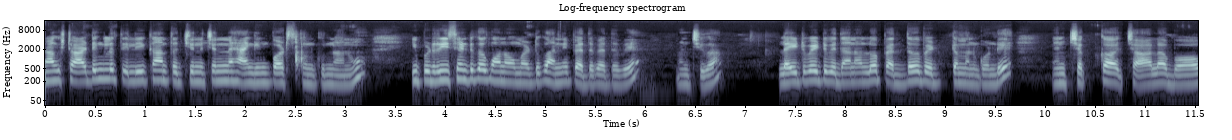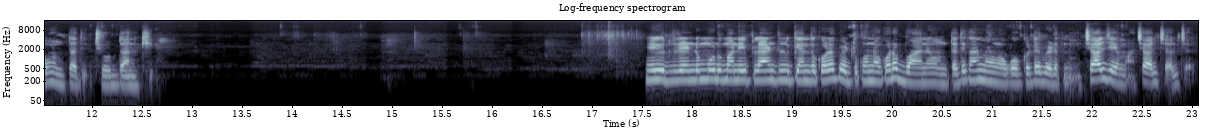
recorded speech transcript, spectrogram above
నాకు స్టార్టింగ్లో తెలియక అంత చిన్న చిన్న హ్యాంగింగ్ పాట్స్ కొనుక్కున్నాను. ఇప్పుడు రీసెంట్గా కొన మట్టుకు అన్నీ పెద్ద పెద్దవే. మంచిగా. లైట్ వెయిట్ విధానంలో పెద్దవి పెట్టామనుకోండి నేను చెక్క చాలా బాగుంటుంది చూడ్డానికి. మీరు రెండు మూడు మనీ ప్లాంట్ల కింద కూడా పెట్టుకున్నా కూడా బాగానే ఉంటుంది కానీ మేము ఒక్కొక్కటే పెడుతున్నాం. చాలు చేయమా చాలు చాలు చాలు.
